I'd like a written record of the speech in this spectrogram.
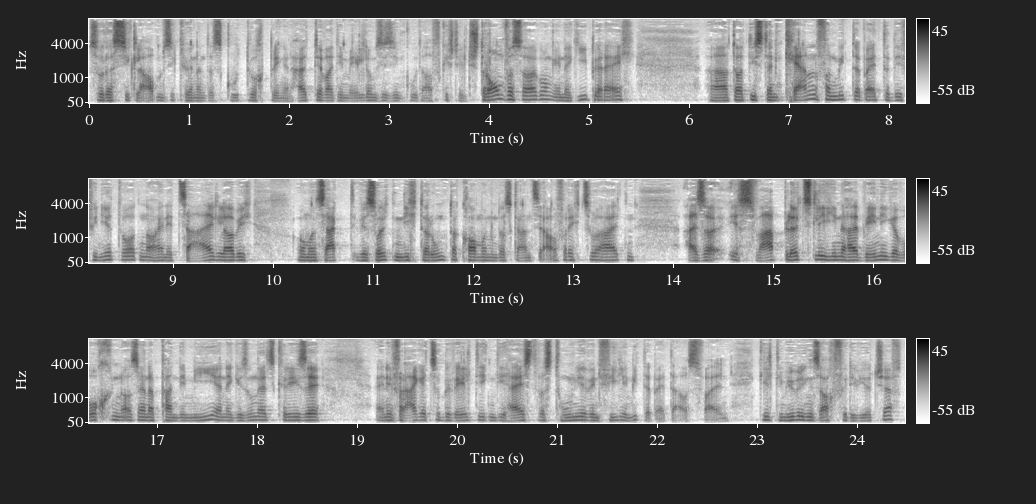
so dass sie glauben, sie können das gut durchbringen. Heute war die Meldung, sie sind gut aufgestellt. Stromversorgung, Energiebereich, äh, dort ist ein Kern von Mitarbeitern definiert worden, auch eine Zahl, glaube ich, wo man sagt, wir sollten nicht darunter kommen, um das Ganze aufrechtzuerhalten. Also es war plötzlich innerhalb weniger Wochen aus einer Pandemie, einer Gesundheitskrise, eine Frage zu bewältigen, die heißt, was tun wir, wenn viele Mitarbeiter ausfallen? Gilt im Übrigen auch für die Wirtschaft,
